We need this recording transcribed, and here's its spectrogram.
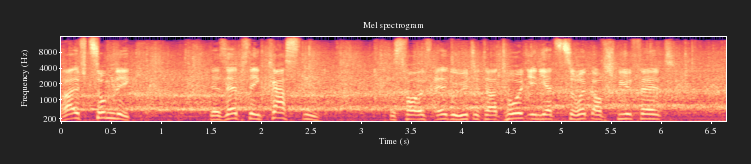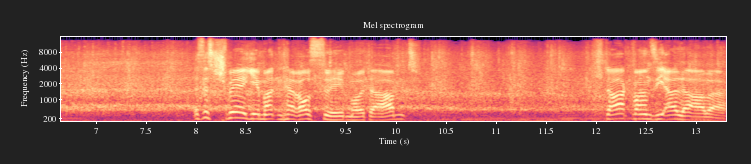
Ralf Zumlik, der selbst den Kasten des VfL gehütet hat, holt ihn jetzt zurück aufs Spielfeld. Es ist schwer, jemanden herauszuheben heute Abend. Stark waren sie alle, aber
